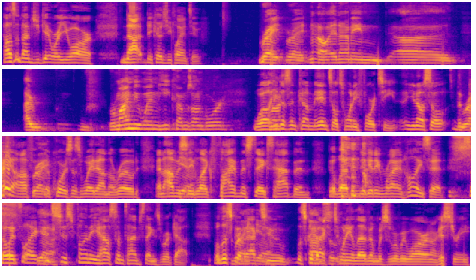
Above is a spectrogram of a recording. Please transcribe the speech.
how sometimes you get where you are not because you plan to. Right, right. No, and I mean, uh, I remind me when he comes on board. Well, he doesn't come in until 2014. You know, so the right, payoff, right. of course, is way down the road. And obviously, yeah. like five mistakes happen that led them to getting Ryan Hollingshead. So it's like yeah. it's just funny how sometimes things work out. But let's go back yeah. to let's go Absolutely. back to 2011, which is where we are in our history.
